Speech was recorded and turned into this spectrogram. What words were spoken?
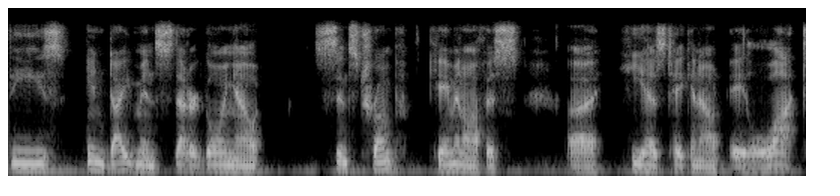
These indictments that are going out since Trump came in office, uh, he has taken out a lot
